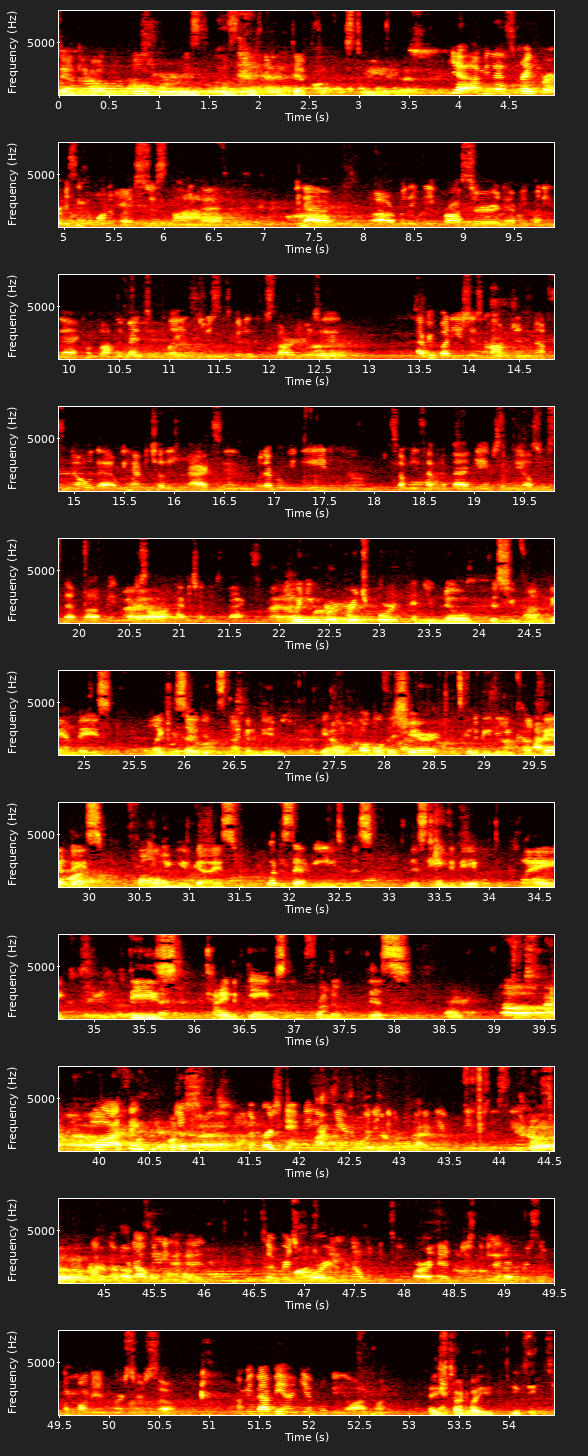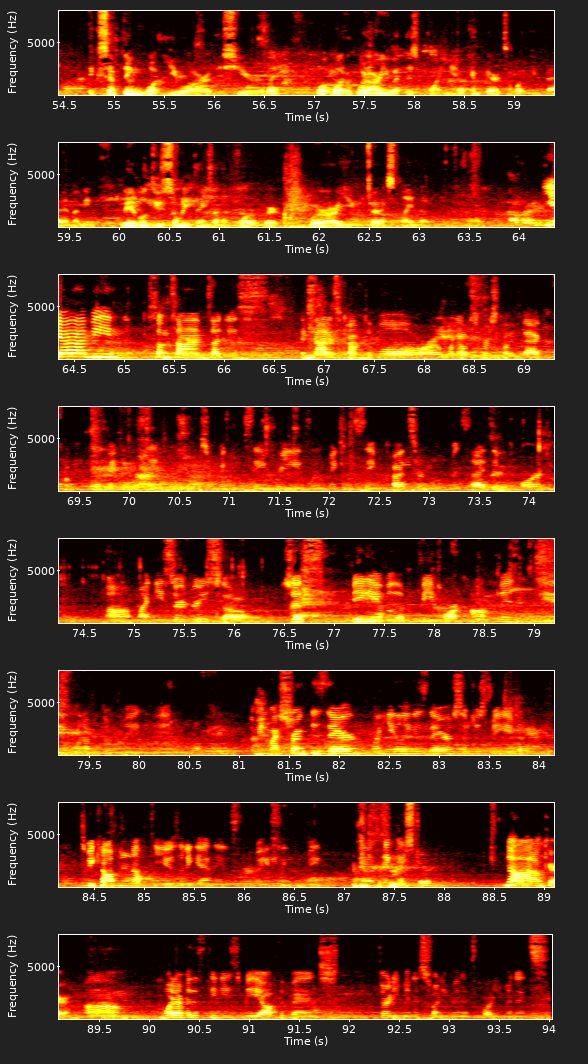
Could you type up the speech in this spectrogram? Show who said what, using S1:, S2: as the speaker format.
S1: step, how, how important is, is the depth of this team?
S2: Yeah, I mean that's great for every single one of us. Just knowing that we have a really deep roster and everybody that comes off the bench and plays is just as good as the starters, and everybody is just confident enough to know that we have each other's backs and whatever we need. Um, somebody's having a bad game, somebody else will step up, and we just all have each other's backs.
S1: When you heard Bridgeport and you know this UConn fan base, and like you said, it's not going to be you know bubble this year. It's going to be the UConn fan base following you guys. What does that mean to this to this team to be able to play these kind of games in front of this?
S2: Well, I think just the first game being a Gampel, we didn't get a whole lot of Gampel games this season, so not, we're not looking ahead to Bridgeport and we're not looking too far ahead. We're just looking at our first opponent Mercer. So, I mean, that being a Gampel would be a lot of fun.
S3: Hey, you talked about you, you, accepting what you are this year. Like, what, what what are you at this point? You know, compared to what you've been. I mean, you've been able to do so many things on the floor. Where where are you? Try to explain that.
S2: Yeah, I mean, sometimes I just am not as comfortable, or when I was first coming back, comfortable making the same moves or making the same reads and making the same cuts or movements that I did before um, my knee surgery. So just being able to be more confident in what I'm doing. And I mean, my strength is there, my healing is there. So just being able to be confident enough to use it again is the biggest thing for me.
S1: Would you prefer to start?
S2: No, I don't care. Um, whatever this team needs to be off the bench, 30 minutes, 20 minutes, 40 minutes.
